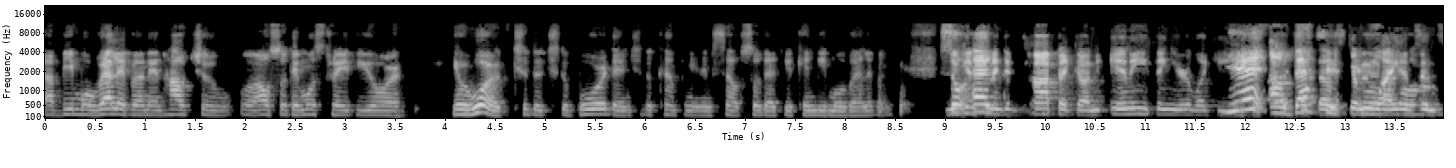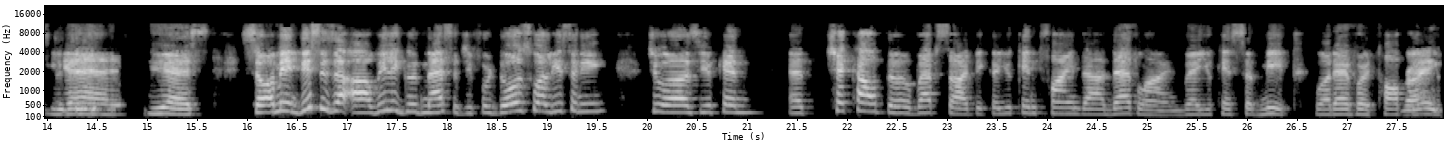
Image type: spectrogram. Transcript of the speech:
uh, be more relevant and how to also demonstrate your your work to the to the board and to the company themselves so that you can be more relevant. So you can find a topic on anything you're looking yeah, oh that's compliance Yes, yes. So I mean this is a, a, really good message. For those who are listening to us, you can uh, check out the website because you can find a deadline where you can submit whatever topic right.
